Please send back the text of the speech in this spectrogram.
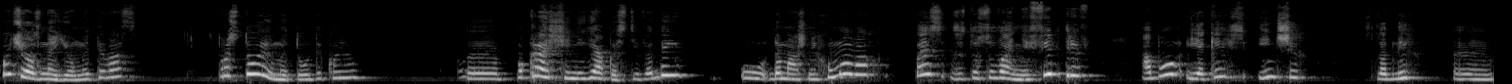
Хочу ознайомити вас з простою методикою е, покращення якості води у домашніх умовах без застосування фільтрів або якихось інших складних, е,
